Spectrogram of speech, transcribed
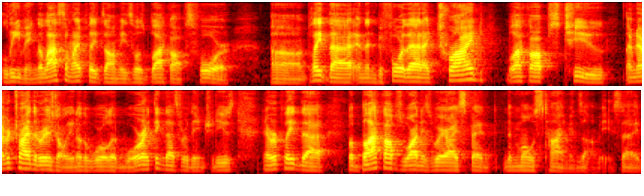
leaving. The last time I played zombies was Black Ops 4. Uh, played that, and then before that, I tried Black Ops 2. I've never tried the original, you know, the World at War. I think that's where they introduced. Never played that. But Black Ops 1 is where I spent the most time in zombies. I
